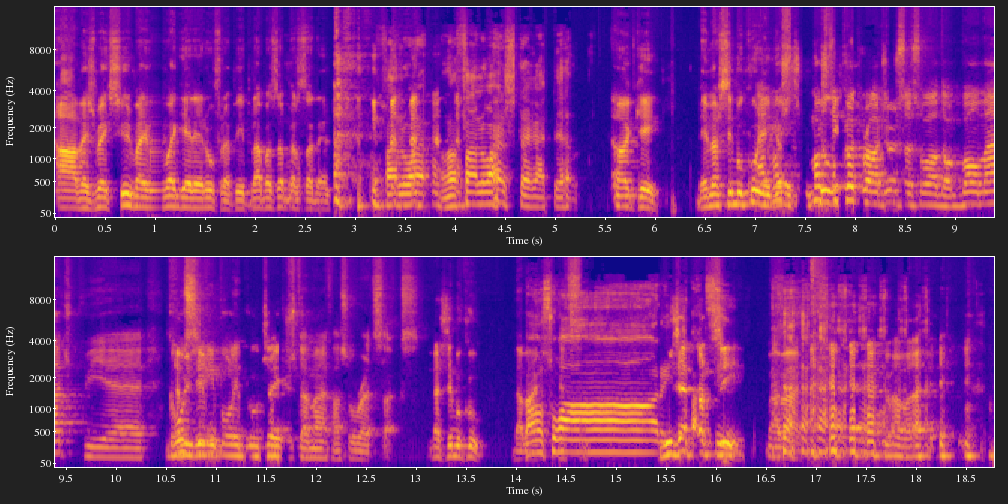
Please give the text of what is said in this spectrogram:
Ah, mais je m'excuse, je vais voir Guerrero frapper. Prends pas ça personnel. Il va falloir, je te rappelle. OK. Mais merci beaucoup, les moi, gars. Je, moi, je t'écoute, Roger, ce soir. Donc, bon match, puis euh, grosse série pour les Blue Jays, justement, face aux Red Sox. Merci beaucoup. Bonsoir. Vous êtes partis. Bye bye. bye bye.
